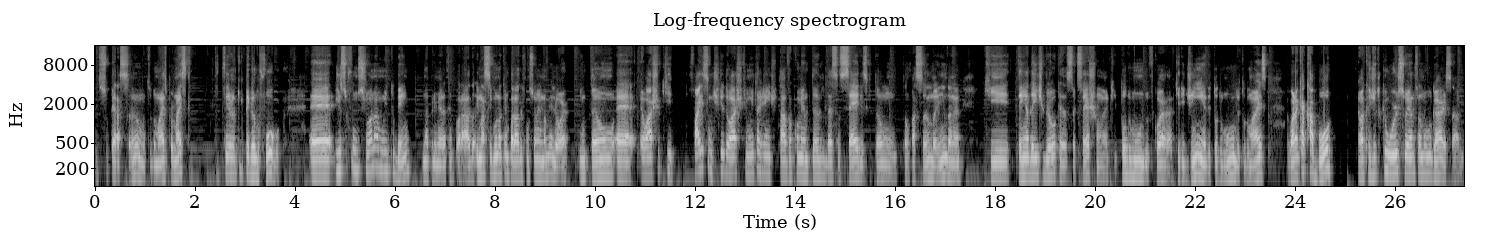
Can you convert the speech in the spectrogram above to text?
de superação e tudo mais, por mais que seja tudo pegando fogo. É, isso funciona muito bem na primeira temporada, e na segunda temporada funciona ainda melhor. Então, é, eu acho que faz sentido, eu acho que muita gente estava comentando dessas séries que estão passando ainda, né? Que tem a da HBO, que é a Succession, né? Que todo mundo ficou a queridinha de todo mundo e tudo mais. Agora que acabou, eu acredito que o Urso entra no lugar, sabe?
